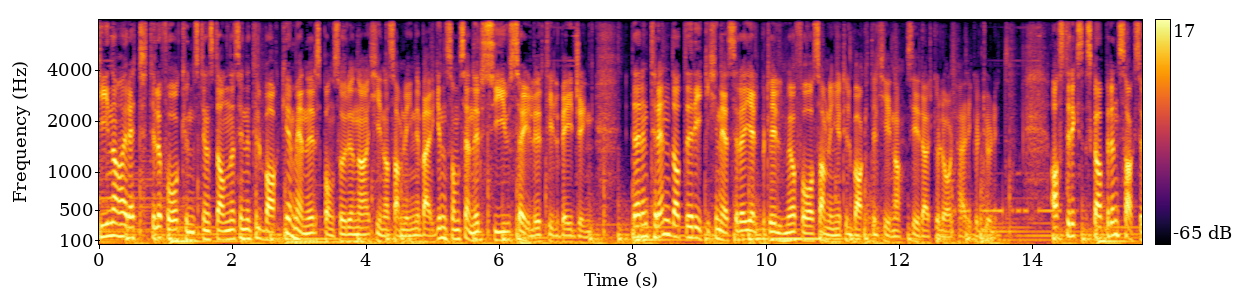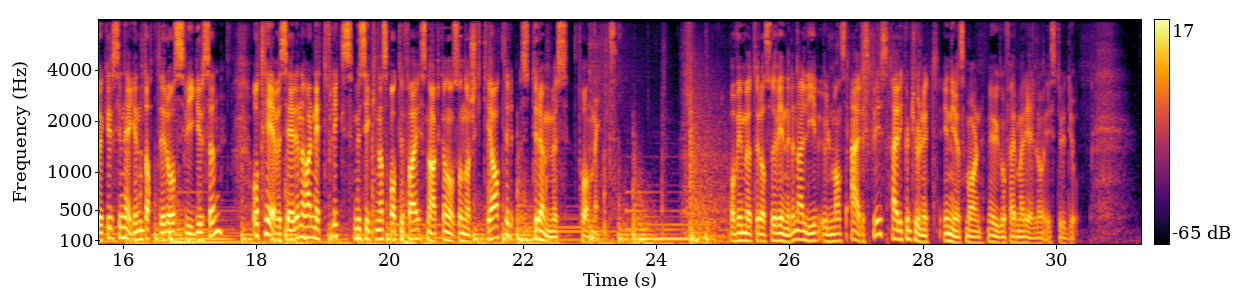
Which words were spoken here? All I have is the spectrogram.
Kina har rett til å få kunstgjenstandene sine tilbake, mener sponsoren av Kinasamlingen i Bergen, som sender syv søyler til Beijing. Det er en trend at rike kinesere hjelper til med å få samlinger tilbake til Kina, sier arkeolog her i Kulturnytt. Asterix-skaperen saksøker sin egen datter og svigersønn. Og TV-seriene har Netflix, musikken av Spotify, snart kan også norsk teater strømmes på nett. Og vi møter også vinneren av Liv Ullmanns ærespris her i Kulturnytt i Nyhetsmorgen med Ugo Fermariello i studio.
